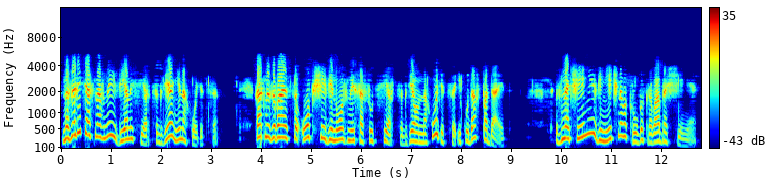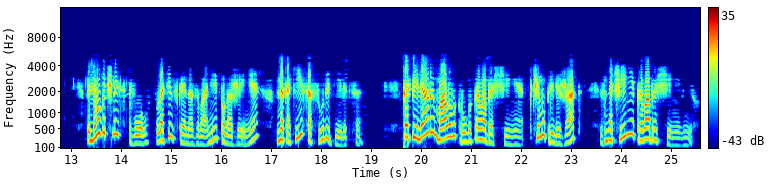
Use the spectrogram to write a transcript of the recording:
Назовите основные вены сердца, где они находятся. Как называется общий венозный сосуд сердца, где он находится и куда впадает? Значение венечного круга кровообращения. Легочный ствол, латинское название, положение, на какие сосуды делятся. Капилляры малого круга кровообращения, к чему прилежат, значение кровообращения в них.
